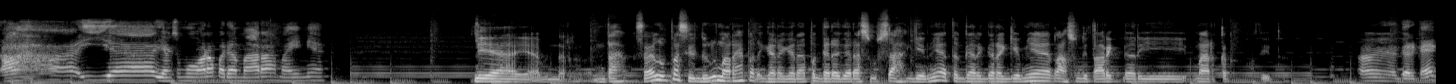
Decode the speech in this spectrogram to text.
Ah iya, yang semua orang pada marah mainnya. Iya iya bener. Entah saya lupa sih dulu marahnya pada gara-gara apa? Gara-gara susah gamenya atau gara-gara gamenya langsung ditarik dari market waktu itu. Oh, iya, gara kayaknya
